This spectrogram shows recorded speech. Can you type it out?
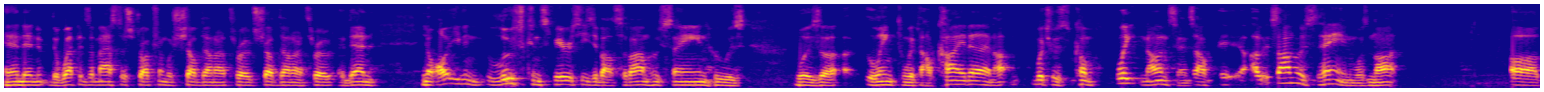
And then the weapons of mass destruction was shoved down our throat, shoved down our throat, and then you know all, even loose conspiracies about Saddam Hussein, who was was uh, linked with Al Qaeda, and uh, which was complete nonsense. Al- uh, Saddam Hussein was not uh,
